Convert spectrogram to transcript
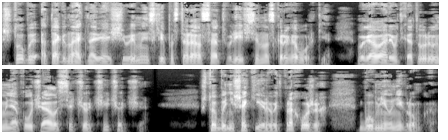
Чтобы отогнать навязчивые мысли, постарался отвлечься на скороговорки, выговаривать которые у меня получалось все четче и четче. Чтобы не шокировать прохожих, бубнил негромко.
